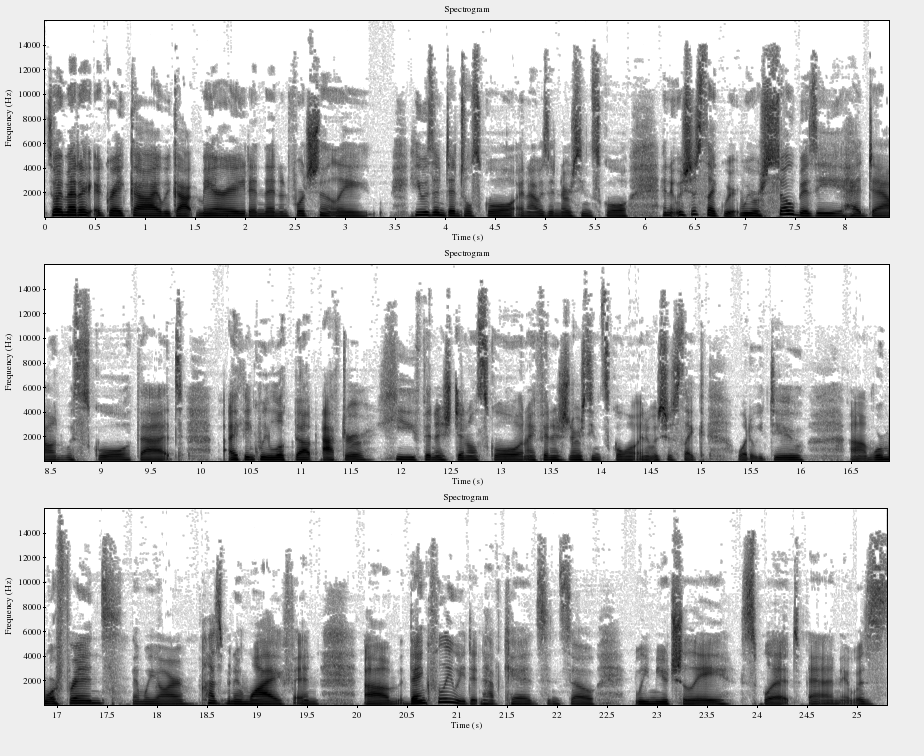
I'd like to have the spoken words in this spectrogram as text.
so I met a, a, great guy. We got married. And then unfortunately, he was in dental school and I was in nursing school. And it was just like we, we were so busy head down with school that I think we looked up after he finished dental school and I finished nursing school. And it was just like, what do we do? Um, we're more friends than we are husband and wife. And um, thankfully, we didn't have kids. And so we mutually split. And it was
